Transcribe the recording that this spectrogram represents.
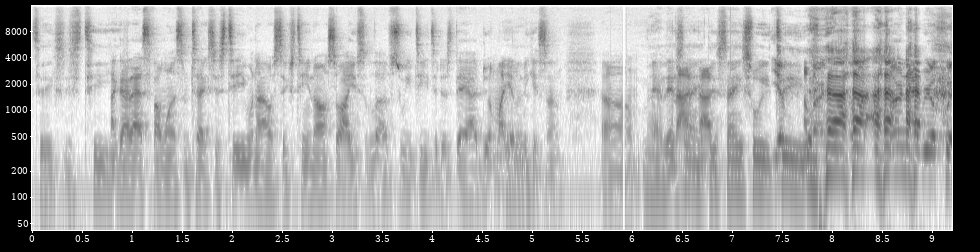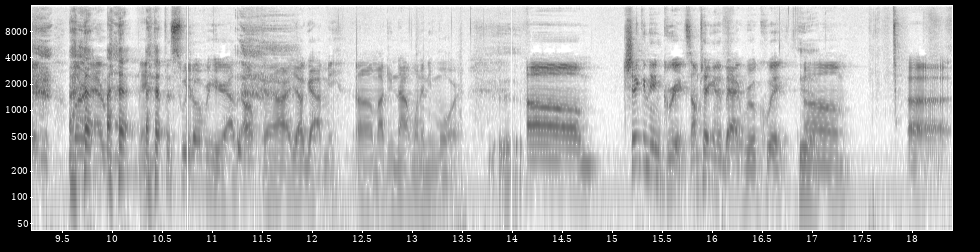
Texas tea. I got asked if I wanted some Texas tea when I was 16. Also, I used to love sweet tea. To this day, I do. I'm like, yeah, let me get some. Um, Man, and then this, I, ain't, I this ain't sweet Yep, tea. I learned, learned, learned that real quick. Learned that. Ain't nothing sweet over here. I, okay, all right, y'all got me. Um, I do not want any more. Um, chicken and grits. I'm taking it back real quick. Yeah. Um, uh,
